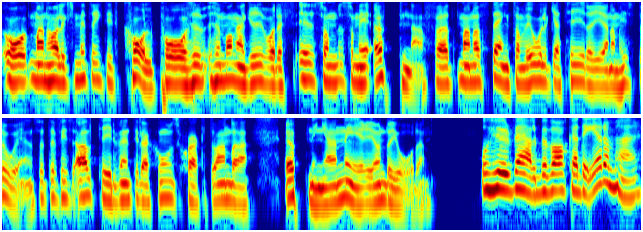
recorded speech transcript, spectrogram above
och man har liksom inte riktigt koll på hur, hur många gruvor det är som, som är öppna för att man har stängt dem vid olika tider genom historien. Så det finns alltid ventilationsschakt och andra öppningar ner i underjorden. Och hur välbevakade är de här?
